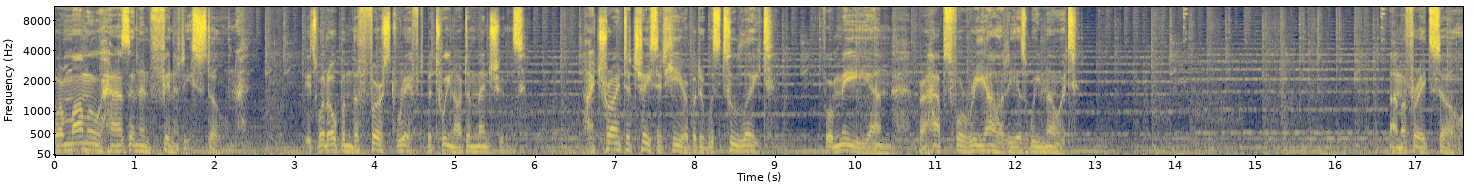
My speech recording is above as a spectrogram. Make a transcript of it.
Dormammu has an Infinity Stone. It's what opened the first rift between our dimensions. I tried to chase it here, but it was too late. For me, and perhaps for reality as we know it. I'm afraid so.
